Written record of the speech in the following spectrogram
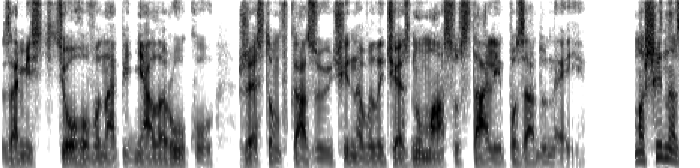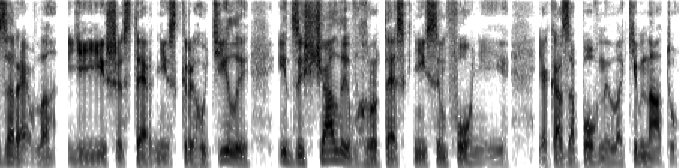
Замість цього вона підняла руку, жестом вказуючи на величезну масу сталі позаду неї. Машина заревла, її шестерні скриготіли і дзищали в гротескній симфонії, яка заповнила кімнату.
